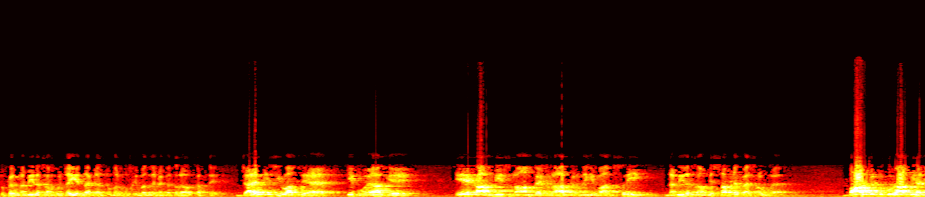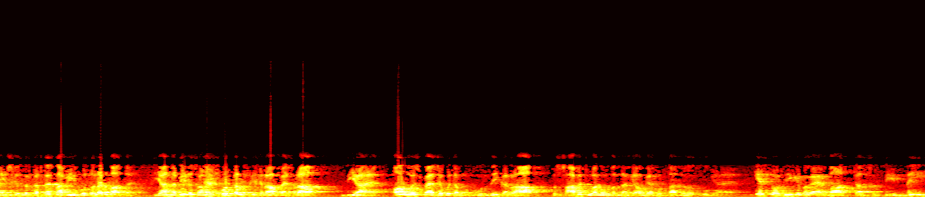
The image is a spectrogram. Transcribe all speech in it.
تو پھر نبی رسم کو چاہیے تھا کہ عمر کو اس کے بدلے میں قتل کرتے۔ جائز اسی بات سے ہے کہ گویا کہ ایک آدمی اسلام کا اقرار کرنے کے بعد سری نبی رسام کے سامنے فیصلہ ہوا ہے۔ بعد میں تو کوئی آدمی حدیث کے اندر کرتا ہے تعبیر وہ تو الگ بات ہے، یا نبی رسام نے خود کر اس کے خلاف فیصلہ دیا ہے اور وہ اس پیسے کو جب قبول نہیں کر رہا تو ثابت ہوا کہ وہ بندہ کیا ہو گیا مرتاد ہو گیا ہے۔ اس توجہ کے بغیر بات چل سکتی نہیں۔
